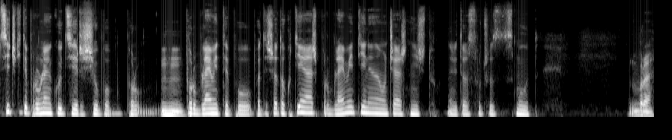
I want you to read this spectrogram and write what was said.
Всичките проблеми, които си решил по, по, Мгм. проблемите по пътя, защото ако ти нямаш проблеми, ти не научаваш нищо. Нали, то се случва смут. Добре.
